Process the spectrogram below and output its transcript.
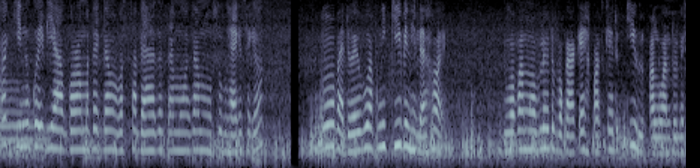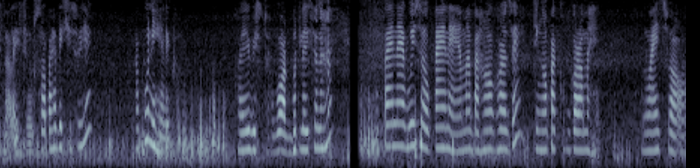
অ' কিনো কৰিবি আৰু গৰমতে একদম অৱস্থা বেয়া হৈ গৈছে মোৰ একদম মূৰ চুৰ ঘূৰাই গৈছেগৈ অ' বাইদেউ এইবোৰ আপুনি কি পিন্ধিলে হয়? দূৰৰ পৰা মই বোলো এইটো বগাকৈ হেঁপাতকৈ এইটো কি পালোৱানটো নিচিনা লাগিছে। ওচৰৰ পৰাহে দেখিছোঁ হে আপুনিহে দেখোন। হয় বস্তু বৰ অদ্ভুত লাগিছে নহয়। উপায় নাই বুজিছোঁ উপায় নাই। আমাৰ বাঁহৰ ঘৰ যে টিঙৰ পৰা খুব গৰম আহে। নোৱাৰিছোঁ আৰু।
